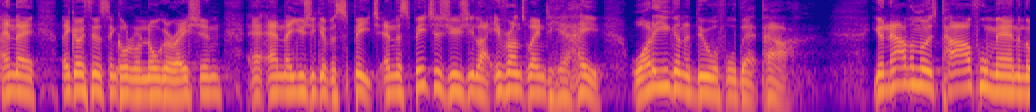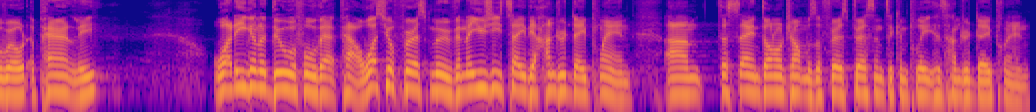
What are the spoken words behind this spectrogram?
And they, they go through this thing called inauguration and, and they usually give a speech. And the speech is usually like everyone's waiting to hear hey what are you going to do with all that power you're now the most powerful man in the world, apparently. What are you going to do with all that power? What's your first move? And they usually say the 100 day plan. Um, just saying Donald Trump was the first person to complete his 100 day plan.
